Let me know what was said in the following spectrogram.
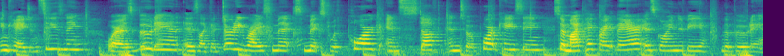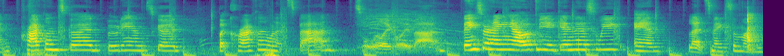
in Cajun seasoning, whereas boudin is like a dirty rice mix mixed with pork and stuffed into a pork casing. So my pick right there is going to be the boudin. Cracklin's good, boudin's good, but cracklin when it's bad, it's really, really bad. Thanks for hanging out with me again this week and let's make some money.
